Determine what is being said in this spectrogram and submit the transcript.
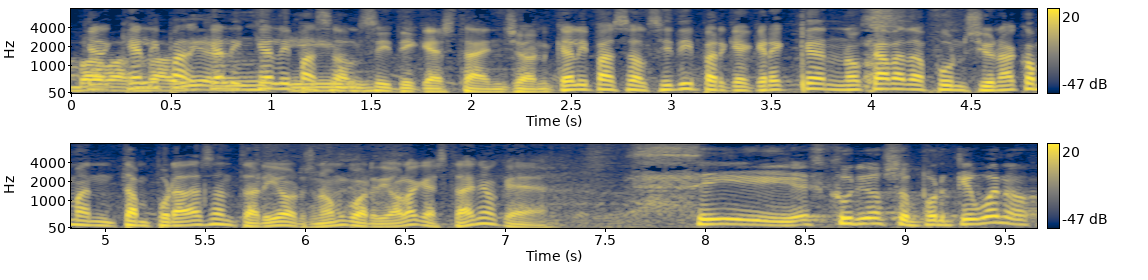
va, Què, li, va bien. què, li, què li passa i- al City aquest any, John? Què li passa al City? Perquè crec que no acaba de funcionar com en temporades anteriors, no, amb Guardiola aquest any o què? Sí, es curioso porque, bueno,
